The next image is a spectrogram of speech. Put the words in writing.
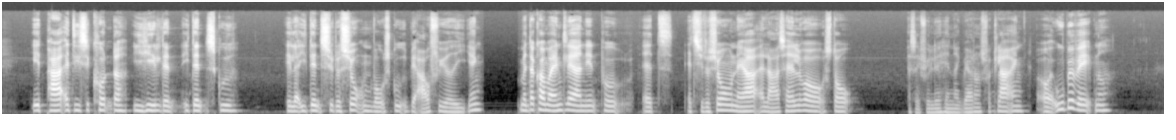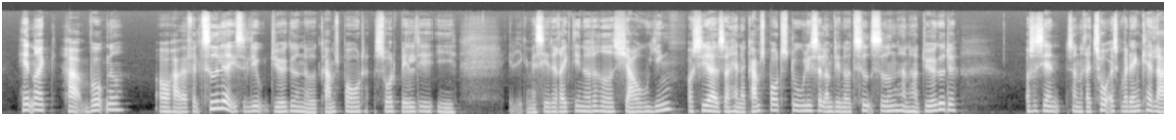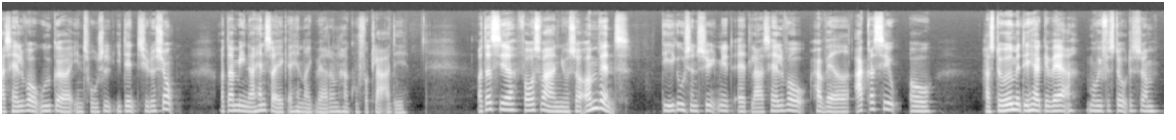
et par af de sekunder i hele den, i den skud, eller i den situation, hvor skuddet bliver affyret i. Ikke? Men der kommer anklageren ind på, at, at situationen er, at Lars Halvor står, altså ifølge Henrik Verdums forklaring, og er ubevæbnet. Henrik har våbnet, og har i hvert fald tidligere i sit liv dyrket noget kampsport, sort bælte i, jeg ved ikke, om jeg siger det rigtigt, noget, der hedder Xiaoying, og siger altså, at han er kampsportsduelig, selvom det er noget tid siden, han har dyrket det. Og så siger han sådan retorisk, hvordan kan Lars Halvor udgøre en trussel i den situation? Og der mener han så ikke, at Henrik Verdun har kunne forklare det. Og der siger forsvaren jo så omvendt, det er ikke usandsynligt, at Lars Halvor har været aggressiv og har stået med det her gevær, må vi forstå det som,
